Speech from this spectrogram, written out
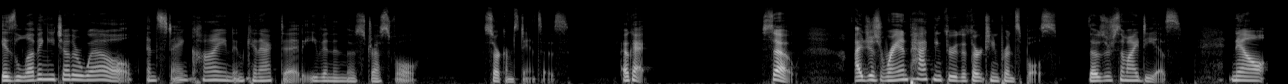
is loving each other well and staying kind and connected, even in those stressful circumstances. Okay. So, I just ran packing through the 13 principles. Those are some ideas. Now,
